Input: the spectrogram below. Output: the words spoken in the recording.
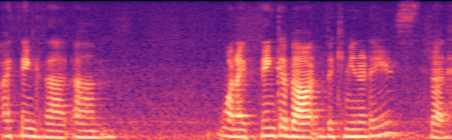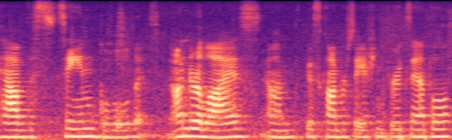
I think that um, when I think about the communities that have the same goal that underlies um, this conversation, for example,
